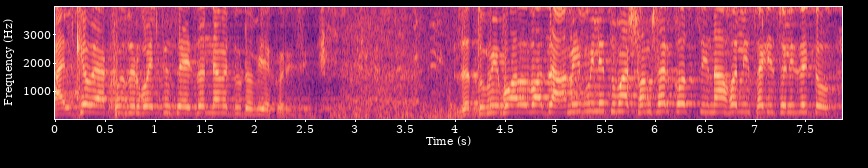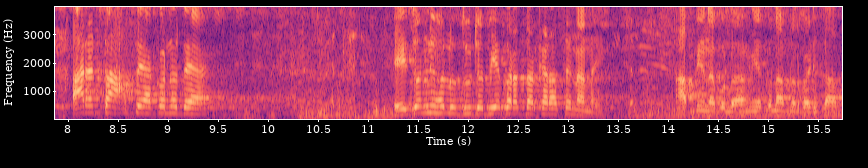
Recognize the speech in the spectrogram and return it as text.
কালকেও এক হুজুর বলতেছে, এই জন্য আমি দুটো বিয়ে করেছি। যে তুমি বলবা যে, আমি বলে তোমার সংসার করছি, না হলি ছেড়ে চলে যেত। আর একটা আছে এখনও দেখ। এই জন্য হলো দুটো বিয়ে করার দরকার আছে না নাই? আপনি না বলো, আমি এখন আপনার বাড়ি যাব।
